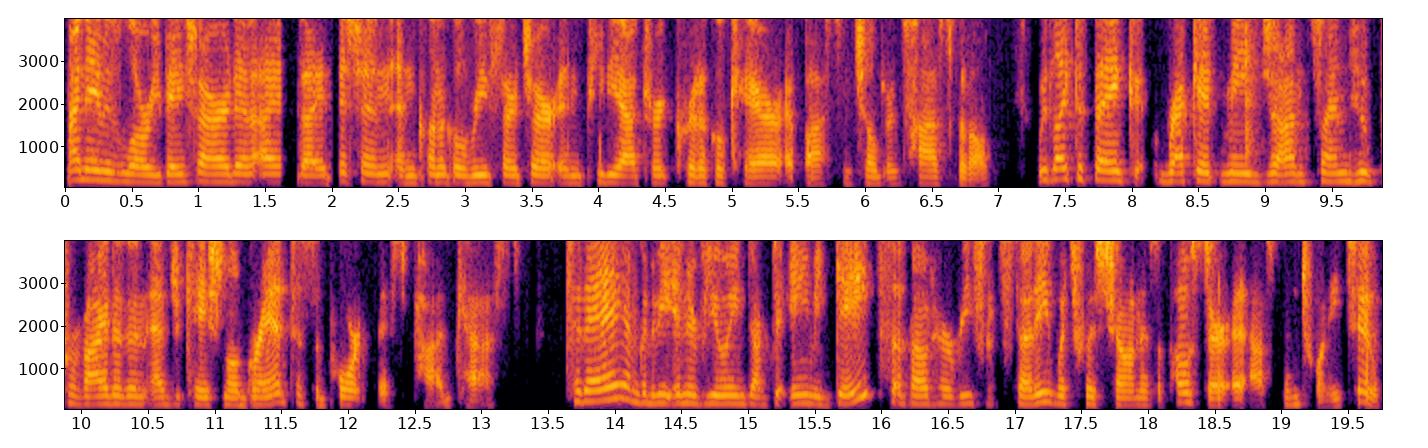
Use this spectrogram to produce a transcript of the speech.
My name is Lori Bechard, and I am a dietitian and clinical researcher in pediatric critical care at Boston Children's Hospital. We'd like to thank Reckitt Mead Johnson, who provided an educational grant to support this podcast. Today, I'm going to be interviewing Dr. Amy Gates about her recent study, which was shown as a poster at Aspen 22.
